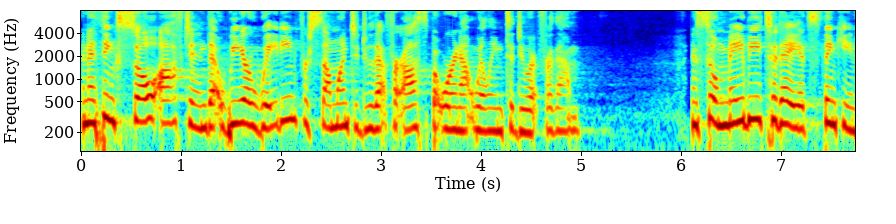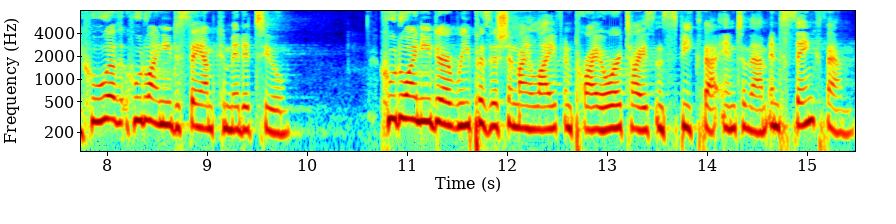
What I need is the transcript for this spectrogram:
And I think so often that we are waiting for someone to do that for us, but we're not willing to do it for them. And so maybe today it's thinking who, who do I need to say I'm committed to? Who do I need to reposition my life and prioritize and speak that into them and thank them?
